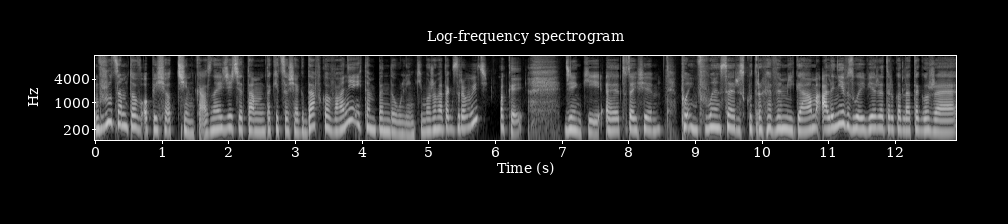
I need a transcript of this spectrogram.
wrzucam to w opisie odcinka. Znajdziecie tam takie coś jak dawkowanie i tam będą linki. Możemy tak zrobić? Okej, okay. dzięki. E, tutaj się po influencersku trochę wymigam, ale nie w złej wierze, tylko dlatego, że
